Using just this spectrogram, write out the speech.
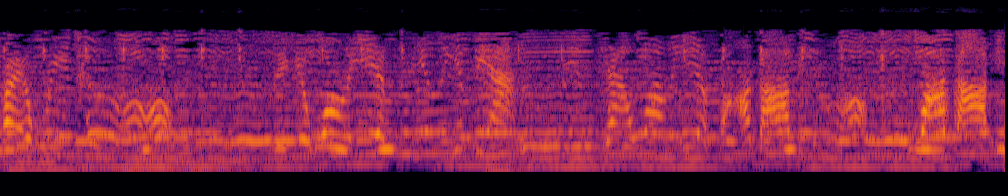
快回城，给王爷。王爷发大兵，发大兵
